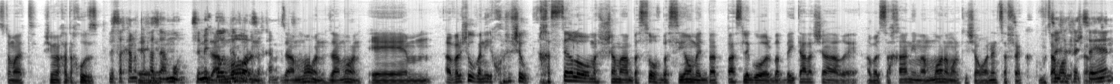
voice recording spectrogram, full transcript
זאת אומרת 71 אחוז. לשחקן התקפה זה המון זה מאוד גבוה לשחקן התקפה. זה המון זה המון אמ, אבל שוב אני חושב שהוא חסר לו משהו שם בסוף בסיומת בפס לגול בביתה לשער אה, אבל שחקן עם המון המון כישרון אין ספק. קבוצה מאוד צריך לציין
